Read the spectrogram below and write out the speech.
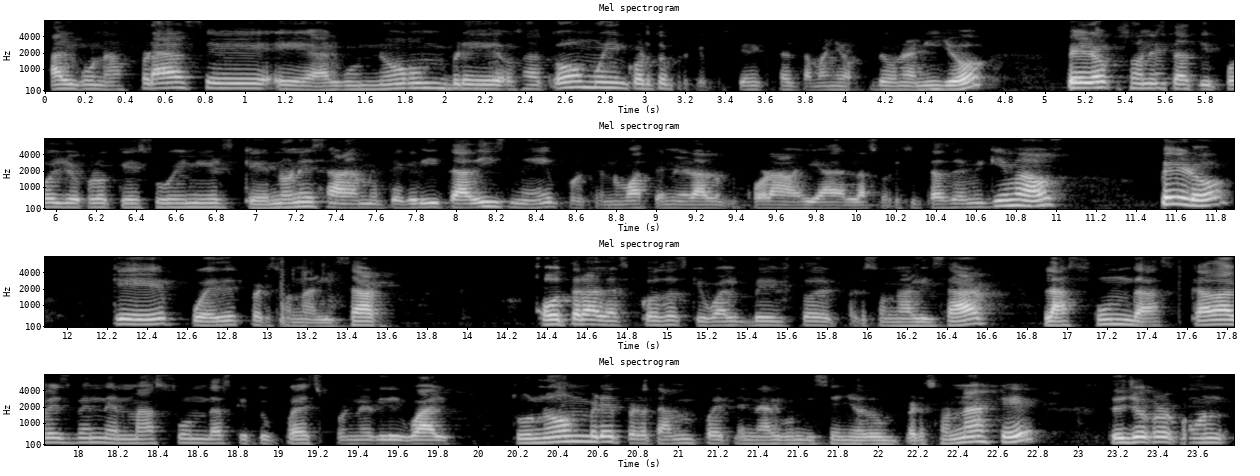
alguna frase, eh, algún nombre, o sea, todo muy en corto porque pues, tiene que ser el tamaño de un anillo, pero son este tipo, yo creo que souvenirs que no necesariamente grita Disney, porque no va a tener a lo mejor allá las orejitas de Mickey Mouse, pero que puedes personalizar. Otra de las cosas que igual ve esto de personalizar, las fundas. Cada vez venden más fundas que tú puedes ponerle igual tu nombre, pero también puede tener algún diseño de un personaje. Entonces yo creo que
